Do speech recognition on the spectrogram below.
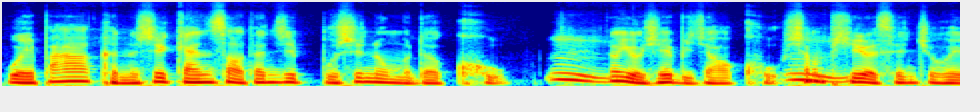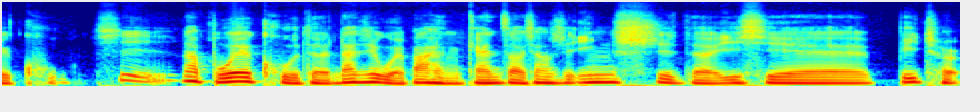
尾巴可能是干燥，但是不是那么的苦。嗯，那有些比较苦，像皮尔森就会苦。是，那不会苦的，但是尾巴很干燥，像是英式的一些 bitter。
